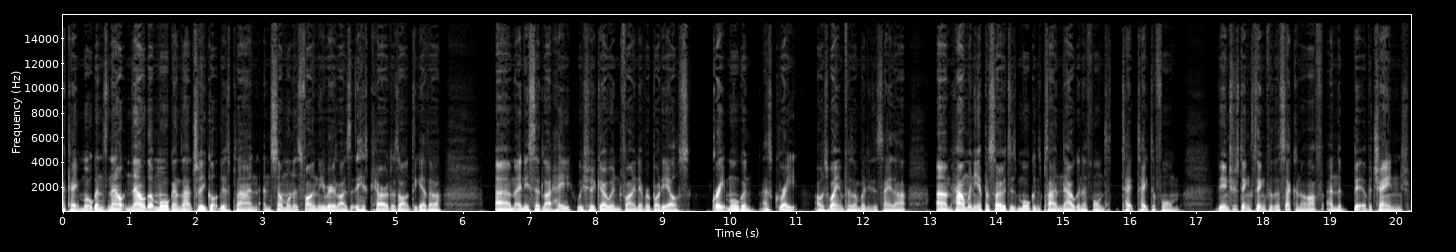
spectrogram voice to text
okay, Morgan's now now that Morgan's actually got this plan and someone has finally realised that his characters aren't together, um, and he said like, hey, we should go and find everybody else. Great, Morgan, that's great. I was waiting for somebody to say that. Um, how many episodes is Morgan's plan now going to take to form? The interesting thing for the second half and the bit of a change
